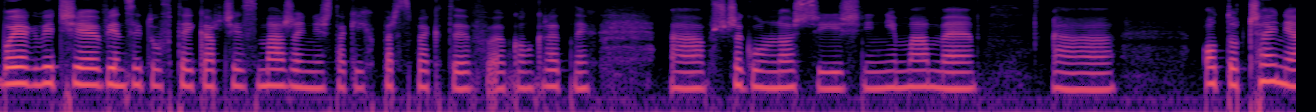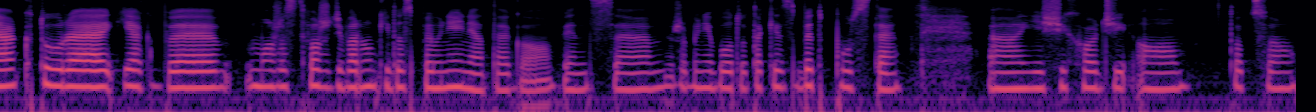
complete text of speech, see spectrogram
bo jak wiecie, więcej tu w tej karcie jest marzeń niż takich perspektyw e, konkretnych, w szczególności jeśli nie mamy e, otoczenia, które jakby może stworzyć warunki do spełnienia tego, więc e, żeby nie było to takie zbyt puste, jeśli chodzi o to, co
